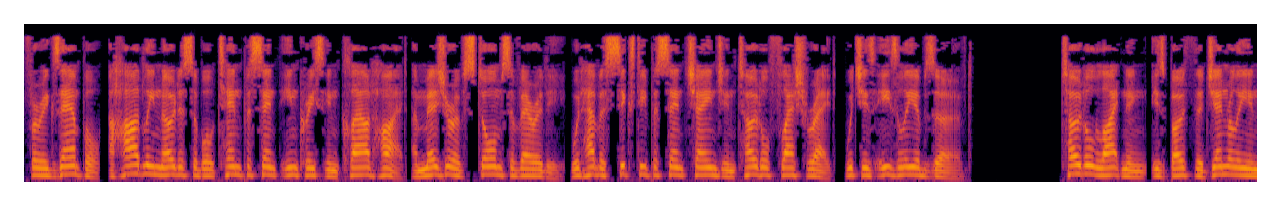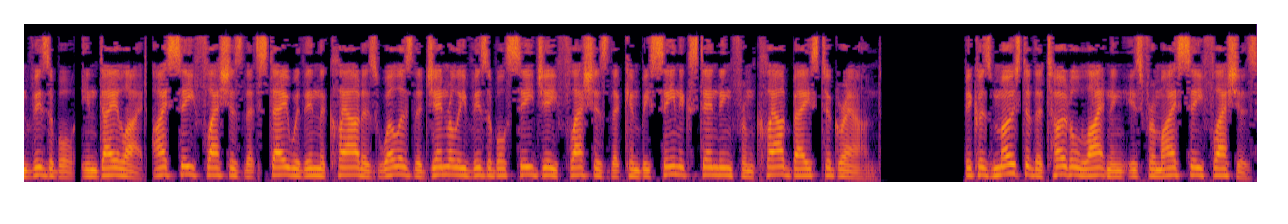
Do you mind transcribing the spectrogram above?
For example, a hardly noticeable 10% increase in cloud height a measure of storm severity would have a 60% change in total flash rate, which is easily observed. Total lightning is both the generally invisible in daylight IC flashes that stay within the cloud as well as the generally visible CG flashes that can be seen extending from cloud base to ground. Because most of the total lightning is from IC flashes,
